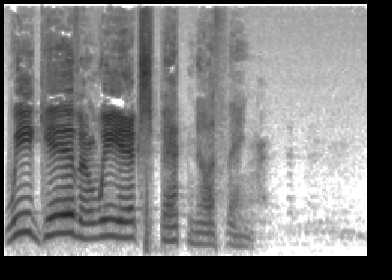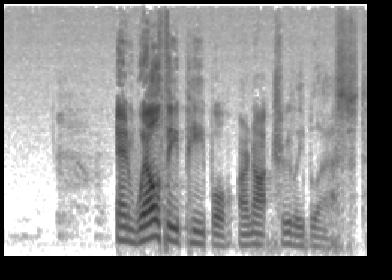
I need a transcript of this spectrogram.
We give and we expect nothing. And wealthy people are not truly blessed.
